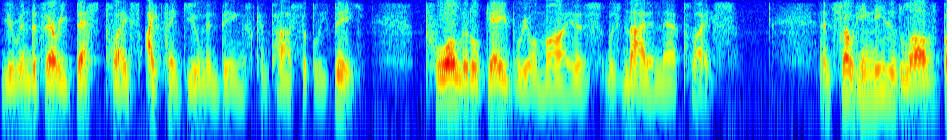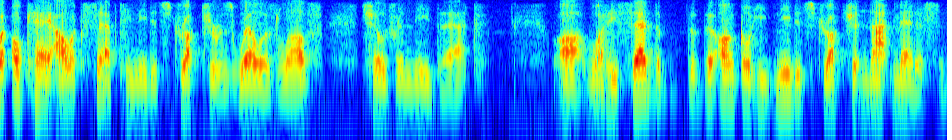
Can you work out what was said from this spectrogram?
you're in the very best place I think human beings can possibly be. Poor little Gabriel Myers was not in that place. And so he needed love, but okay, I'll accept he needed structure as well as love. Children need that. Uh, what he said, the, the, the uncle, he needed structure, not medicine.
